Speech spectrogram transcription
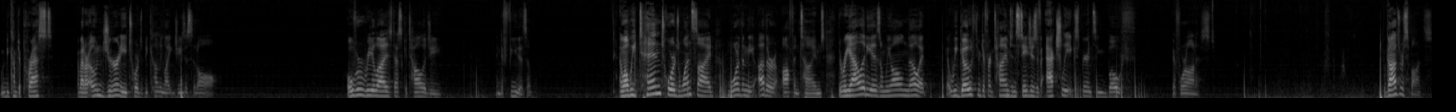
We become depressed about our own journey towards becoming like Jesus at all over realized eschatology and defeatism. And while we tend towards one side more than the other, oftentimes, the reality is, and we all know it, that we go through different times and stages of actually experiencing both, if we're honest. But God's response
